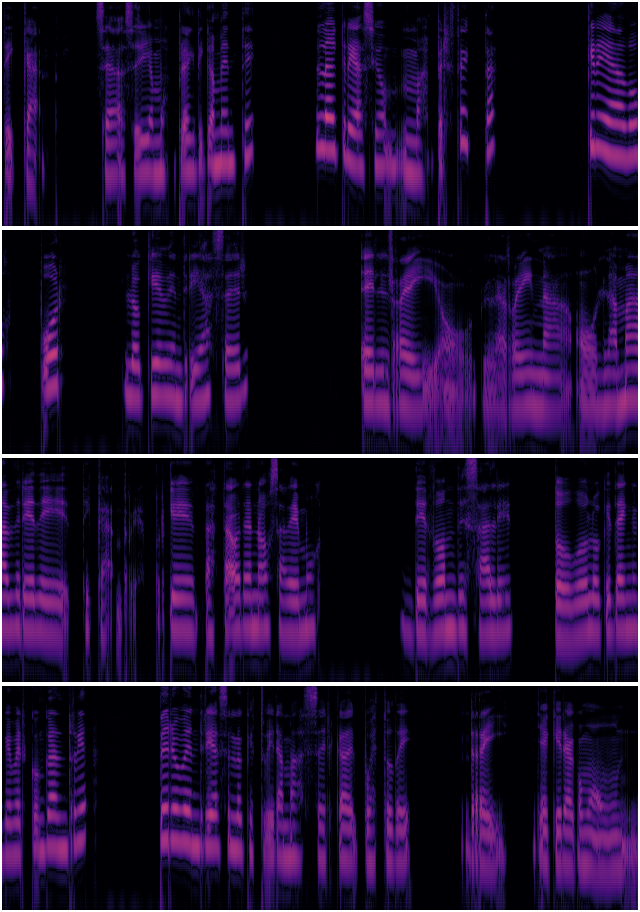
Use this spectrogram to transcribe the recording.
de Canria. O sea, seríamos prácticamente la creación más perfecta, creados por lo que vendría a ser el rey o la reina o la madre de, de porque hasta ahora no sabemos de dónde sale todo lo que tenga que ver con Canria, pero vendría a ser lo que estuviera más cerca del puesto de rey, ya que era como un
